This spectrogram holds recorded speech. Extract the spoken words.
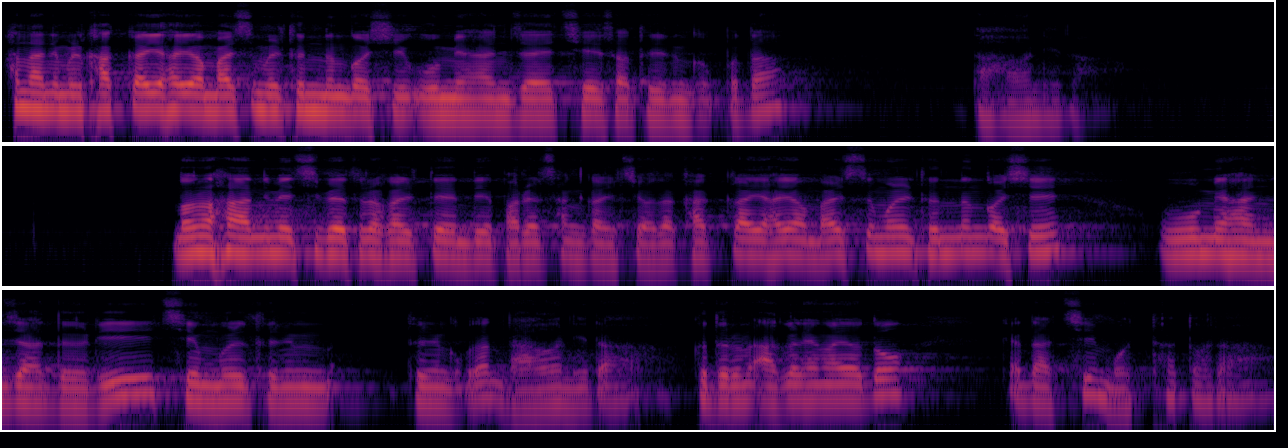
하나님을 가까이 하여 말씀을 듣는 것이 우매한 자의 제사 드리는 것보다 나으니라. 너는 하나님의 집에 들어갈 때네 발을 삼갈지어다 가까이 하여 말씀을 듣는 것이 우매한 자들이 짐을 드리는, 드리는 것보다 나으니라. 그들은 악을 행하여도 깨닫지 못하더라.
